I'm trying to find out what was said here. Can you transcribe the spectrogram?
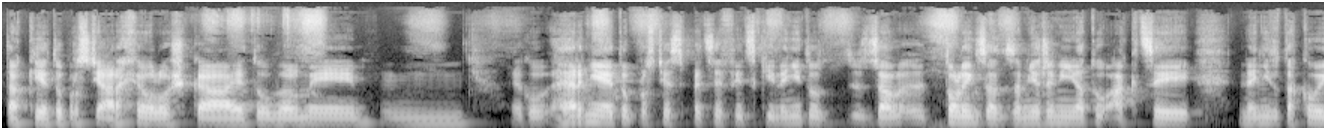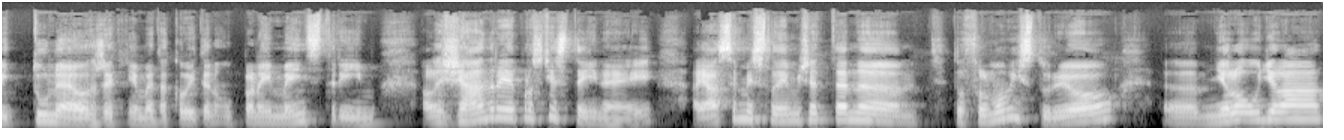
tak je to prostě archeoložka, je to velmi mm, jako herně je to prostě specifický, není to za, tolik za, zaměřený na tu akci, není to takový tunel, řekněme, takový ten úplný mainstream, ale žánr je prostě stejný a já si myslím, že ten, to filmový studio eh, mělo udělat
